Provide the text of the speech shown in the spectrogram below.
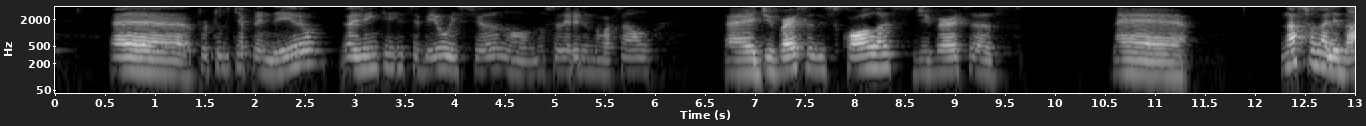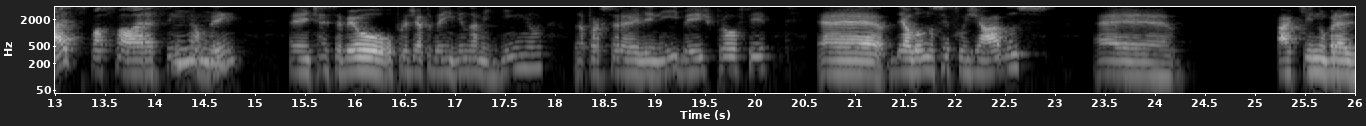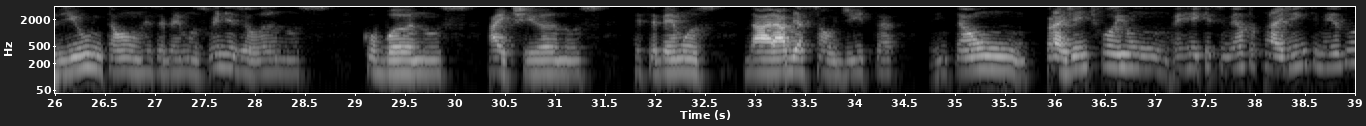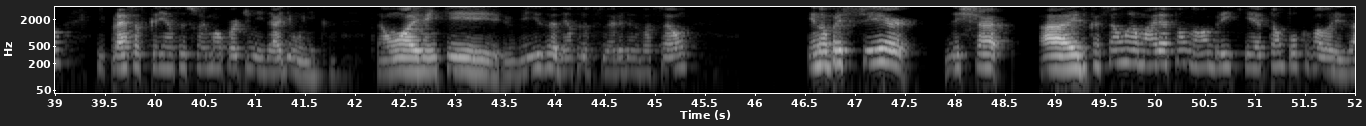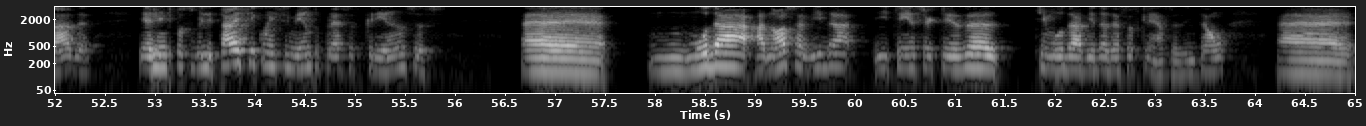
é, por tudo que aprenderam. A gente recebeu esse ano no Celeiro de Inovação é, diversas escolas, diversas é, nacionalidades, posso falar assim uhum. também. A gente recebeu o projeto Bem-vindo Amiguinho, da professora Eleni, beijo, prof. É, de alunos refugiados é, aqui no Brasil. Então, recebemos venezuelanos, cubanos, haitianos, recebemos da Arábia Saudita. Então, para a gente foi um enriquecimento para a gente mesmo e para essas crianças foi uma oportunidade única. Então, a gente visa, dentro do Celeiro de Inovação, enobrecer, deixar. A educação é uma área tão nobre que é tão pouco valorizada e a gente possibilitar esse conhecimento para essas crianças é, muda a nossa vida e tenha certeza que muda a vida dessas crianças. Então, é,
